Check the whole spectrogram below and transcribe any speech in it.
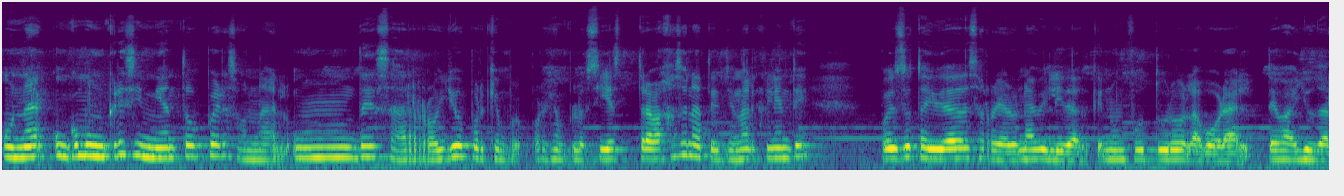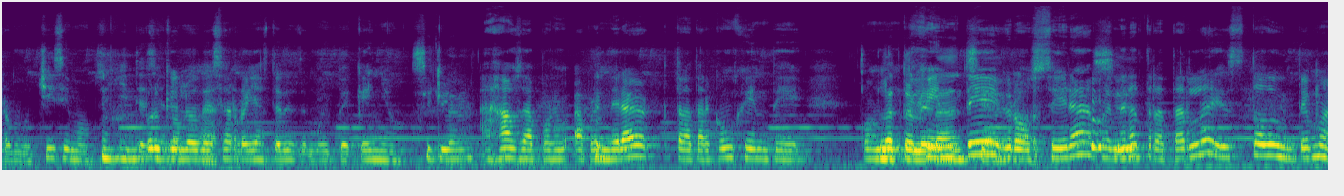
una un- como un crecimiento personal, un desarrollo, porque por ejemplo, si es, trabajas en atención al cliente, pues eso te ayuda a desarrollar una habilidad que en un futuro laboral te va a ayudar muchísimo, porque lo desarrollaste desde muy pequeño. Sí, claro. Ajá, o sea, por aprender a tratar con gente, con La gente grosera, aprender Sí. a tratarla es todo un tema.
